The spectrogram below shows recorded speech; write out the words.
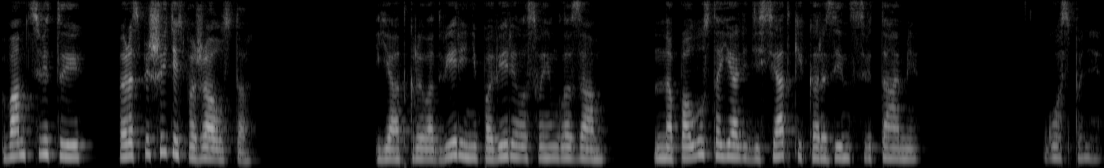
«Вам цветы. Распишитесь, пожалуйста». Я открыла дверь и не поверила своим глазам. На полу стояли десятки корзин с цветами. «Господи,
